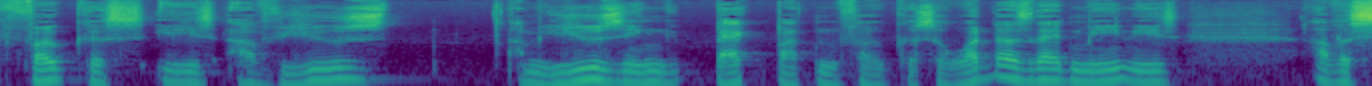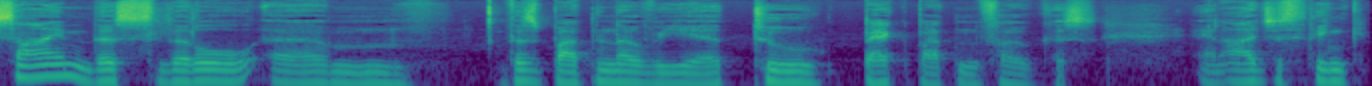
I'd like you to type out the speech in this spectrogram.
focus is I've used I'm using back button focus. So what does that mean is I've assigned this little um, this button over here to back button focus. And I just think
